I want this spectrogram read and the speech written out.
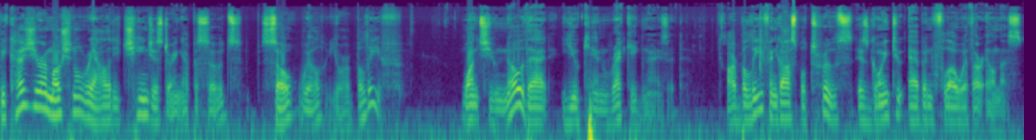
Because your emotional reality changes during episodes, so will your belief. Once you know that, you can recognize it. Our belief in gospel truths is going to ebb and flow with our illness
